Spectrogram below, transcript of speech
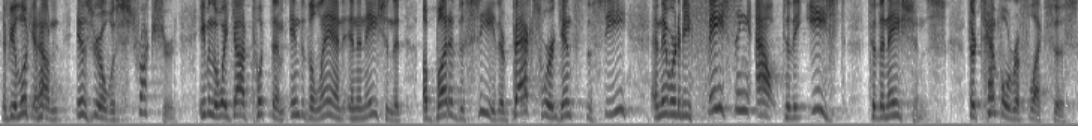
If you look at how Israel was structured, even the way God put them into the land in a nation that abutted the sea, their backs were against the sea, and they were to be facing out to the east to the nations. Their temple reflects this.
